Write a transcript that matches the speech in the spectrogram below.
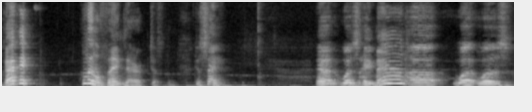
Okay? A little thing there. Just, just saying. And was a man, uh, what was,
